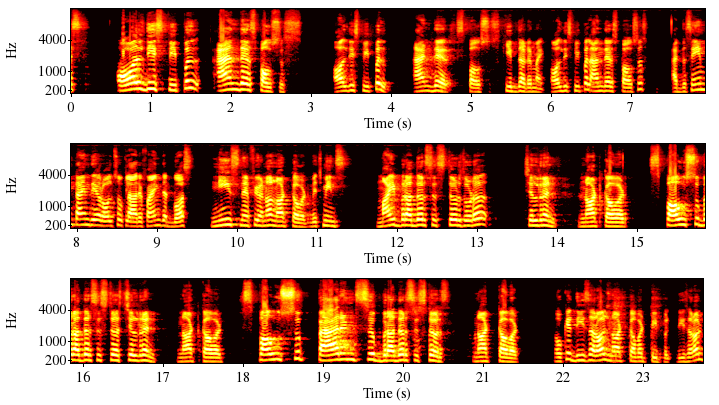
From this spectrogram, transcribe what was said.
எஸ் ஆல் தீஸ் பீப்புள் அண்ட் தேர் ஸ்பௌசஸ் ஆல் தீஸ் பீப்புள் அண்ட் தேர் ஸ்பௌசஸ் கீப் தட் இன் மைண்ட் ஆல் தீஸ் பீப்புள் அண்ட் தேர் ஸ்பௌசஸ் அட் த சேம் டைம் தேர் ஆல்சோ கிளாரிஃபைங் தட் பாஸ் நீஸ் நெஃப்யூ and all not covered which means my brother sisters ஓட children not covered spouse brother sisters children not covered spouse parents brother sisters not covered okay these are all not covered people these are all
